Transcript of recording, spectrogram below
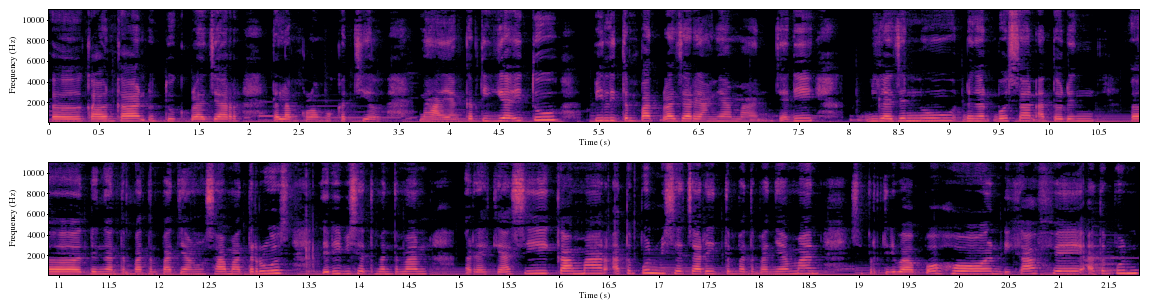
eh, kawan-kawan untuk belajar dalam kelompok kecil. Nah, yang ketiga itu pilih tempat belajar yang nyaman. Jadi, bila jenuh dengan bosan atau deng uh, dengan tempat-tempat yang sama terus, jadi bisa teman-teman rekreasi kamar ataupun bisa cari tempat-tempat nyaman seperti di bawah pohon, di kafe ataupun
